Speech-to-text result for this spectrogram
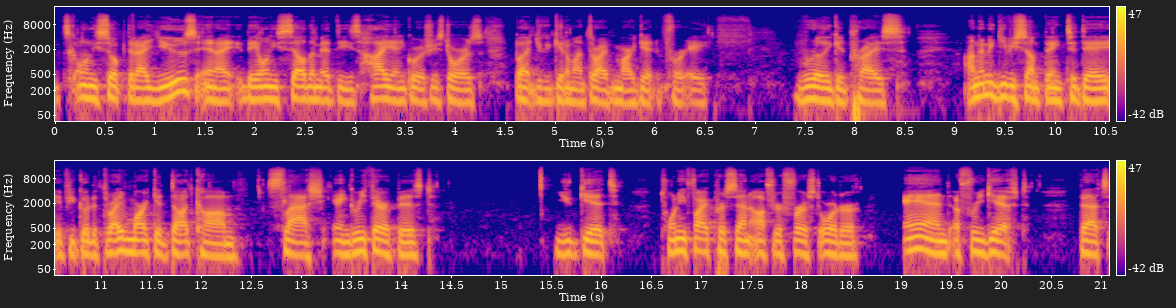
it's the only soap that I use, and I they only sell them at these high end grocery stores. But you could get them on Thrive Market for a really good price. I'm going to give you something today. If you go to thrivemarket.com slash angry therapist, you get 25% off your first order and a free gift. That's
